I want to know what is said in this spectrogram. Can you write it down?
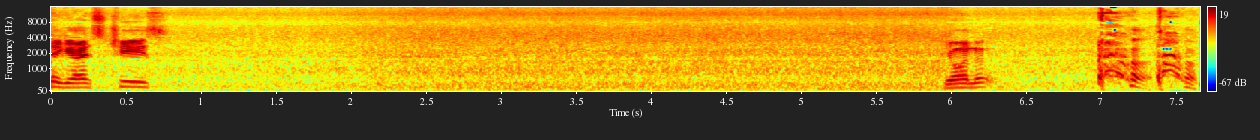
Hey guys, cheese. You want to?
